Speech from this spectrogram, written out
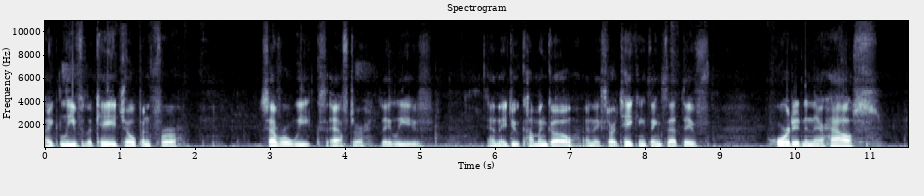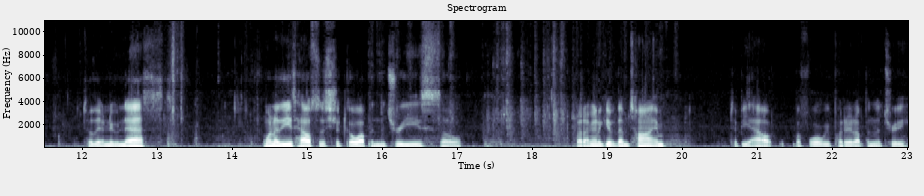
I leave the cage open for several weeks after they leave and they do come and go and they start taking things that they've hoarded in their house to their new nest. One of these houses should go up in the trees, so but I'm going to give them time to be out before we put it up in the tree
